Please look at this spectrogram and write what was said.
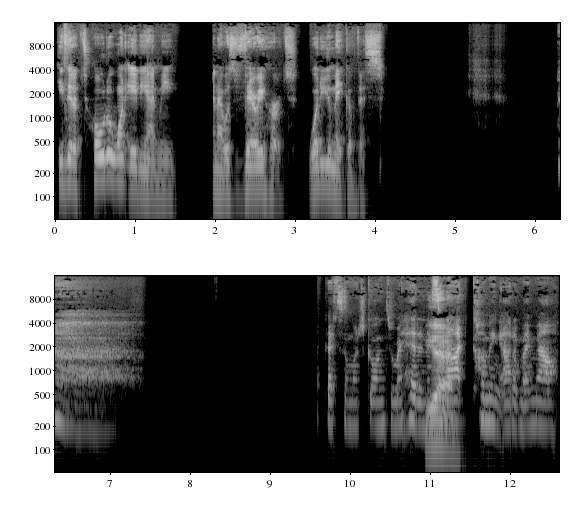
He did a total 180 on me, and I was very hurt. What do you make of this? I've got so much going through my head and Yeah. it's not coming out of my mouth.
